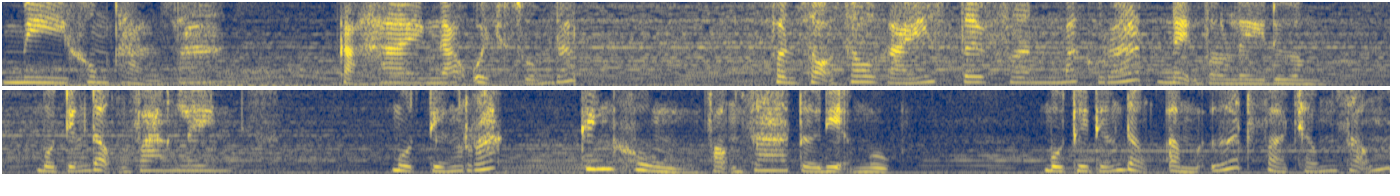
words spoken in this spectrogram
Mi không thả ra, Cả hai ngã ủịch xuống đất. Phần sọ sau gáy Stephen McGrath nện vào lề đường. Một tiếng động vang lên, Một tiếng rắc kinh khủng vọng ra từ địa ngục. Một thứ tiếng động ẩm ướt và trống rỗng,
